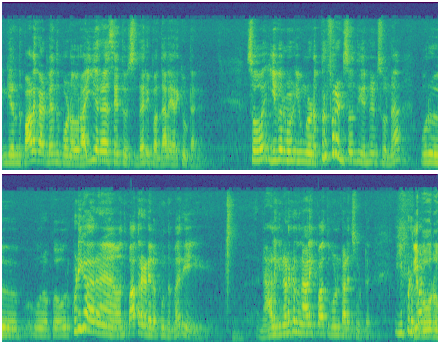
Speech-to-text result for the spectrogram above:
இங்கேருந்து பாலக்காட்டுலேருந்து போன ஒரு ஐயரை சேர்த்து வச்சிருந்தாரு இப்போ அந்த இறக்கி விட்டாங்க. ஸோ இவர் இவங்களோட ப்ரிஃபரன்ஸ் வந்து என்னன்னு சொன்னால் ஒரு ஒரு இப்போ ஒரு குடிகாரன் வந்து பாத்திர கடையில் பூந்த மாதிரி நாளைக்கு நடக்கிறது நாளைக்கு பார்த்து கொண்டு களைச்சி விட்டு இப்படி இப்போ ஒரு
